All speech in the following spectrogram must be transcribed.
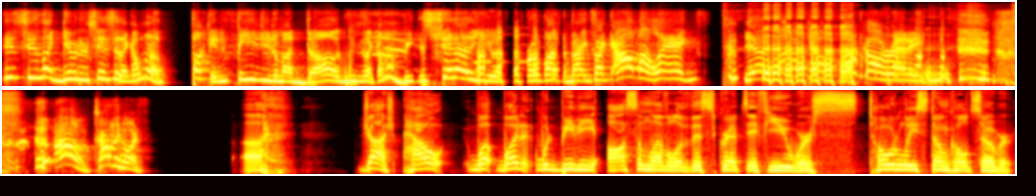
he's, she's like giving him shit. She's like, I'm gonna fucking feed you to my dogs. He's like, I'm gonna beat the shit out of you. And the robot in the back's like, oh my legs. Yeah, fuck, you, fuck already. oh, Charlie horse. Uh, Josh, how what what would be the awesome level of this script if you were s- totally stone cold sober?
